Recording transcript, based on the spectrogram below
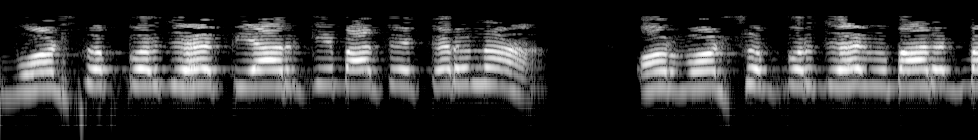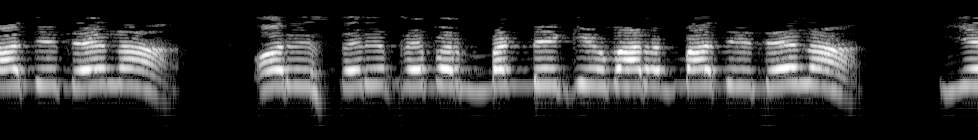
واٹس ایپ پر جو ہے پیار کی باتیں کرنا، اور واٹس ایپ پر جو ہے مبارکبادی دینا، اور اس طریقے پر برتھ ڈے کی مبارکبادی دینا، یہ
